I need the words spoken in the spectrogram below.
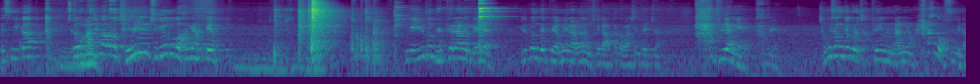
됐습니까? 그럼 마지막으로 제일 중요한 거 확인할게요. 근데 일본 대패라는 게 일본 대패 연민화는 제가 아까도 말씀드렸지만 다 불량이에요. 다 불량. 정상적으로 잡혀 있는 날물은 하나도 없습니다.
